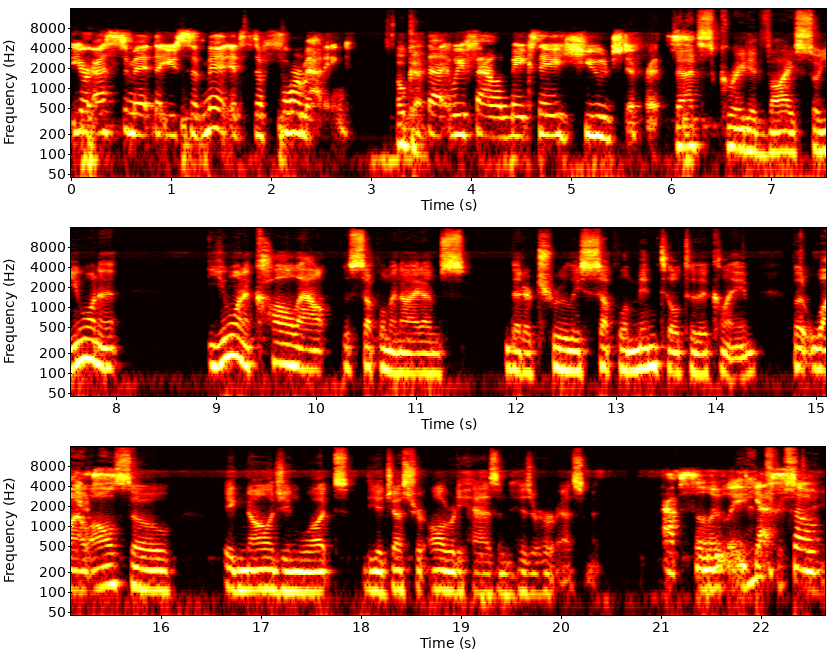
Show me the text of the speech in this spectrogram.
your estimate that you submit, it's the formatting. Okay. That we found makes a huge difference. That's great advice. So you want to you want to call out the supplement items that are truly supplemental to the claim, but while yes. also acknowledging what the adjuster already has in his or her estimate. Absolutely. Yes. So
